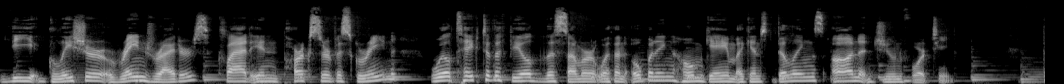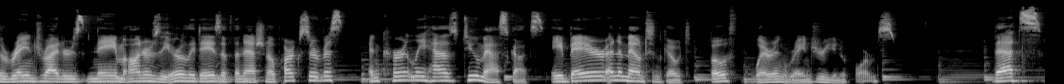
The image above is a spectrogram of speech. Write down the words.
The Glacier Range Riders, clad in Park Service green, will take to the field this summer with an opening home game against Billings on June 14th. The Range Riders name honors the early days of the National Park Service and currently has two mascots, a bear and a mountain goat, both wearing Ranger uniforms. That's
